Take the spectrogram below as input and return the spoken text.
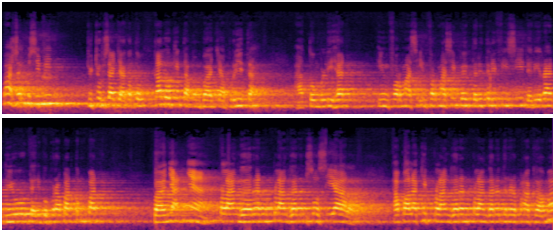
Masa muslimin jujur saja kalau kita membaca berita atau melihat informasi-informasi baik dari televisi, dari radio, dari beberapa tempat banyaknya pelanggaran-pelanggaran sosial, apalagi pelanggaran-pelanggaran terhadap agama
